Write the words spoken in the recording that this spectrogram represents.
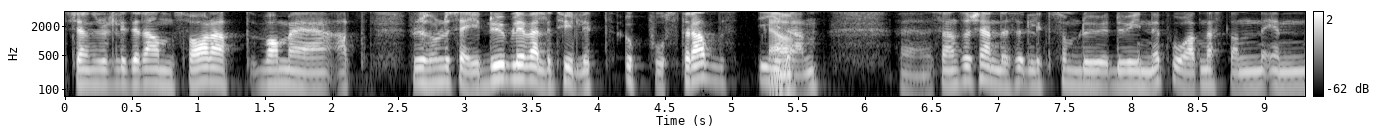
Känner du ett litet ansvar att vara med att, för som du säger, du blev väldigt tydligt uppfostrad i Ja. den. Eh, Sen så kändes det lite som du, du är inne på att nästan en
